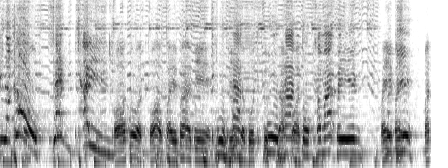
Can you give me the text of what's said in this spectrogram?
ลเรือเข้าเส้นชัยขอโทษ ขออภัยพระอนีผู้มีพากสบุตรสุดผู้สาพากก่อนตกขมะไปเองไม่เมื่อไม่กี้มัน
